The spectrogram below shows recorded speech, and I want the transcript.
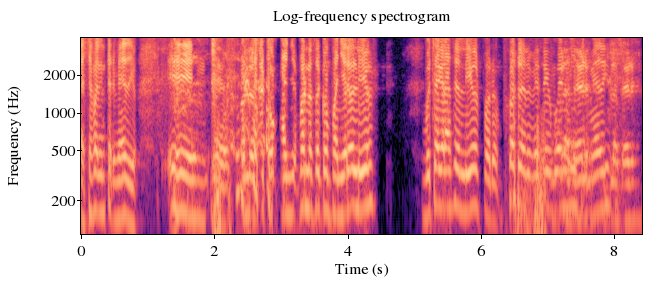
este fue el intermedio. Eh, por, nuestro compañero, por nuestro compañero Lior. Muchas gracias, Lior, por, por ese Un buen placer, un intermedio. placer.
